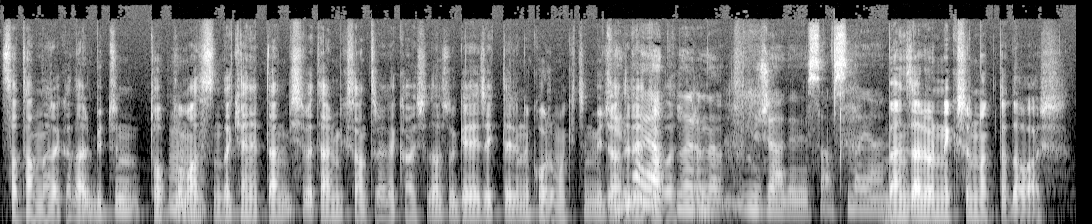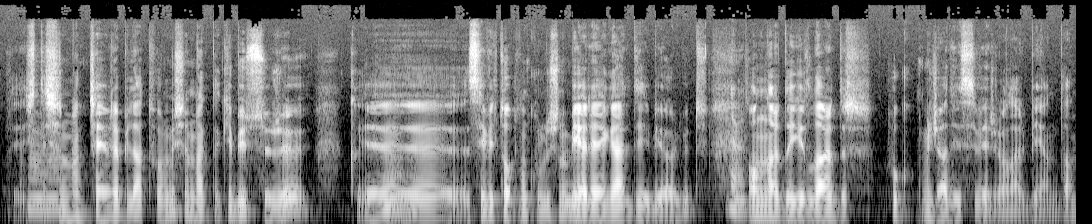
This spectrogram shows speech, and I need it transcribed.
satanlara kadar bütün toplum hı. aslında kenetlenmiş ve termik santrale karşı daha sonra geleceklerini korumak için mücadele Kendi ediyorlar. Kendi hayatlarını mücadelesi aslında yani. Benzer örnek Şırnak'ta da var. İşte hı. Şırnak Çevre Platformu Şırnak'taki bir sürü e, sivil toplum kuruluşunun bir araya geldiği bir örgüt. Evet. Onlar da yıllardır hukuk mücadelesi veriyorlar bir yandan.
